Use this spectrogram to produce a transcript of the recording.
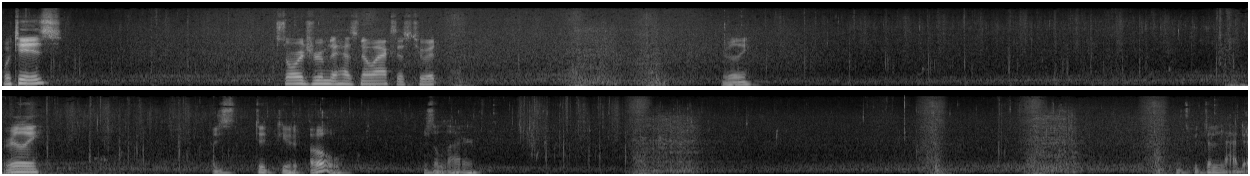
What is? Storage room that has no access to it. Really? Really? I just did get it. Oh. There's a ladder. Let's get the ladder.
